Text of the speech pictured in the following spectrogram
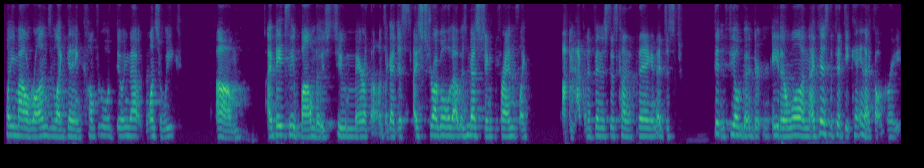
20 mile runs and like getting comfortable with doing that once a week, um, I basically bombed those two marathons. Like I just I struggled. I was messaging friends like I'm not going to finish this kind of thing, and I just didn't feel good either one. I finished the 50k and I felt great.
